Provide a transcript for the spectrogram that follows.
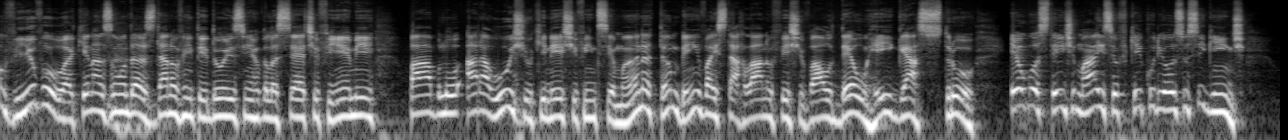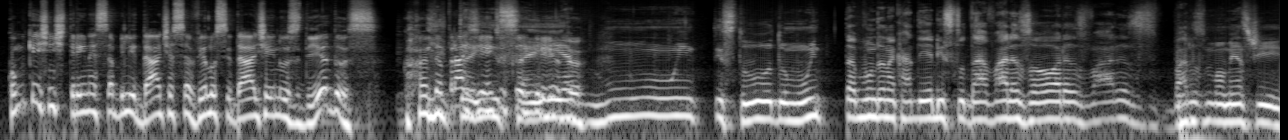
Ao vivo, aqui nas ondas da 92,7 FM. Pablo Araújo, que neste fim de semana também vai estar lá no Festival Del Rey Gastro. Eu gostei demais, eu fiquei curioso o seguinte: como que a gente treina essa habilidade, essa velocidade aí nos dedos? Conta pra Eita, gente o isso aí é muito estudo, muita bunda na cadeira, estudar várias horas, várias, vários momentos de,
